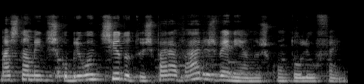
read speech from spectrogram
mas também descobriu antídotos para vários venenos, contou Liu Feng.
